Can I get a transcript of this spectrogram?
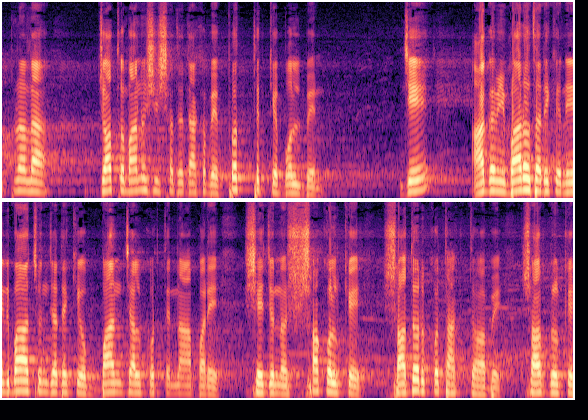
আপনারা যত মানুষের সাথে দেখাবে প্রত্যেককে বলবেন যে আগামী বারো তারিখে নির্বাচন যাতে কেউ বানচাল করতে না পারে, সেজন্য সকলকে সতর্ক থাকতে হবে, সকলকে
